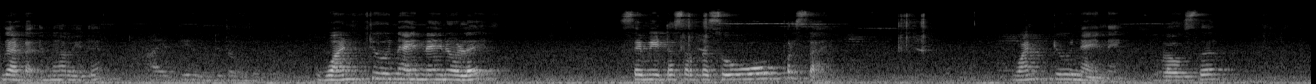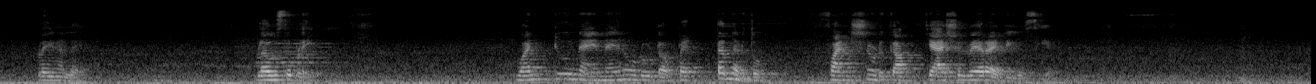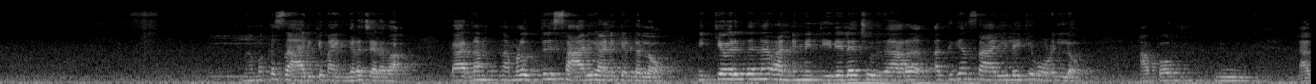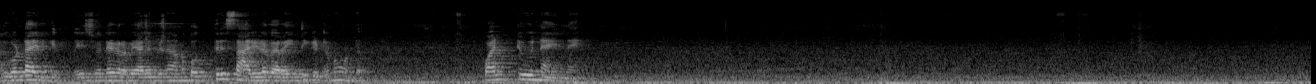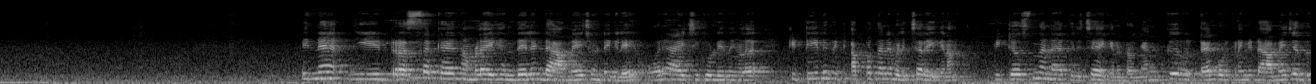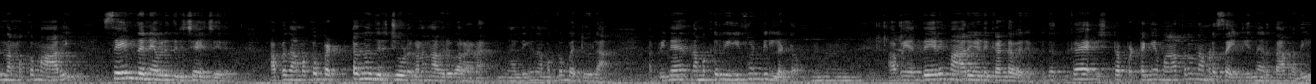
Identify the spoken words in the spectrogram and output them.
വേണ്ട എന്നാ റേറ്റ് വൺ ടു നയൻ നയനുള്ള semi ടസറിന്റെ super sari. One two nine nine blouse plain അല്ലേ? Blouse plain one two nine nine ഉള്ളൂ കേട്ടോ പെട്ടെന്ന് എടുത്തു ഫങ്ഷൻ എടുക്കാം. ക്യാഷ്വൽ വെയർ ആയിട്ട് യൂസ് ചെയ്യാം. നമുക്ക് സാരിക്ക് ഭയങ്കര ചിലവാ. കാരണം നമ്മൾ ഒത്തിരി സാരി കാണിക്കണ്ടല്ലോ. മിക്കവരും തന്നെ റണ്ണിങ് മെറ്റീരിയൽ ചുരിദാറ് അധികം സാരിയിലേക്ക് പോണില്ലോ അപ്പം അതുകൊണ്ടായിരിക്കും യേശുവിന്റെ കൃപയാലും പിന്നെ നമുക്ക് ഒത്തിരി സാരിയുടെ വെറൈറ്റി കിട്ടണമുണ്ട്. വൺ ടു നയൻ നയൻ പിന്നെ ഈ ഡ്രസ്സൊക്കെ നമ്മൾ എന്തെങ്കിലും ഡാമേജ് ഉണ്ടെങ്കിൽ ഒരാഴ്ചക്കുള്ളിൽ നിങ്ങൾ കിട്ടിയിട്ട് പിറ്റ് അപ്പം തന്നെ വിളിച്ചറിയിക്കണം. പിറ്റേഴ്സും തന്നെ തിരിച്ചയക്കണം കേട്ടോ. ഞങ്ങൾക്ക് റിട്ടേൺ കൊടുക്കണമെങ്കിൽ ഡാമേജ് എന്ത് നമുക്ക് മാറി സെയിം തന്നെ അവർ തിരിച്ചയച്ചു തരും. അപ്പം നമുക്ക് പെട്ടെന്ന് തിരിച്ചു കൊടുക്കണം എന്ന് അവർ പറയണേ. അല്ലെങ്കിൽ നമുക്കും പറ്റൂല. പിന്നെ നമുക്ക് റീഫണ്ട് ഇല്ല കേട്ടോ അപ്പോൾ എന്തേലും മാറി എടുക്കേണ്ട വരും. ഇതൊക്കെ ഇഷ്ടപ്പെട്ടെങ്കിൽ മാത്രം നമ്മുടെ സൈറ്റിൽ നിന്ന് എടുത്താൽ മതി.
